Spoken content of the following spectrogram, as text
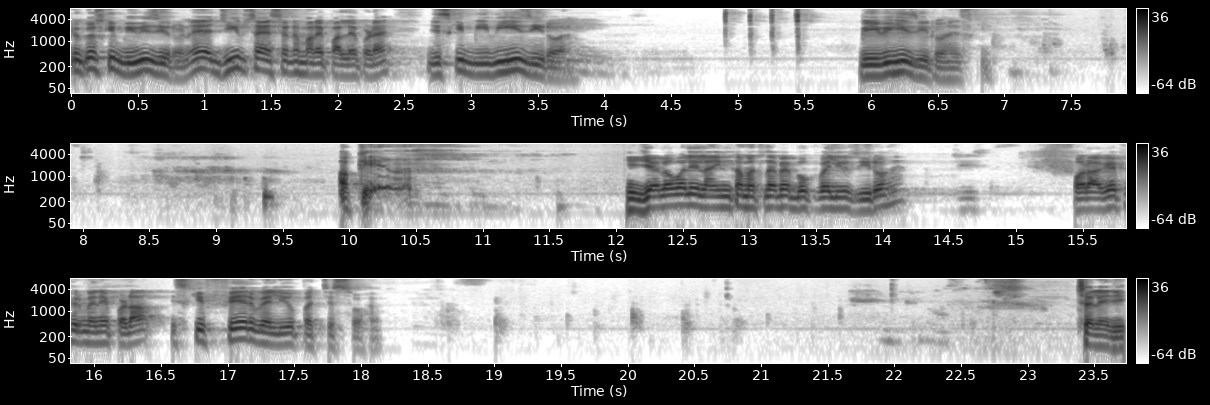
क्योंकि उसकी बीवी ज़ीरो है अजीब सा एसेट हमारे पाले पड़ा है, जिसकी बीवी ही ज़ीरो है। बीवी ही ज़ीरो है इसकी। ओके येलो वाली लाइन का मतलब है बुक वैल्यू ज़ीरो है। और आगे फिर मैंने पढ़ा, इसकी फेयर वैल्यू 2500 है। चलें जी,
